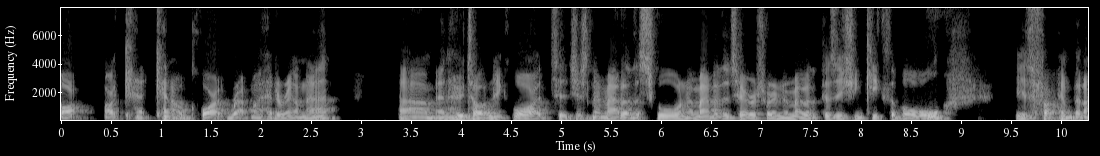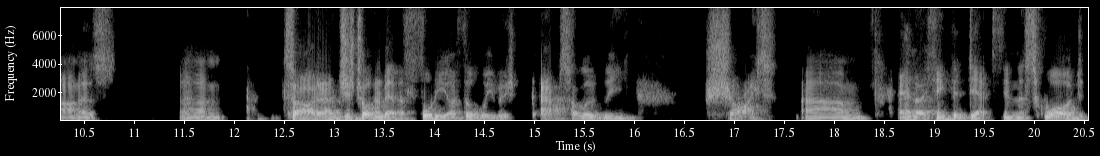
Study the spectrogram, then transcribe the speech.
I I can, cannot quite wrap my head around that. Um, and who told Nick White to just no matter the score, no matter the territory, no matter the position, kick the ball is fucking bananas. Um, so I don't know. Just talking about the footy, I thought we were absolutely shite. Um, and I think the depth in the squad,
